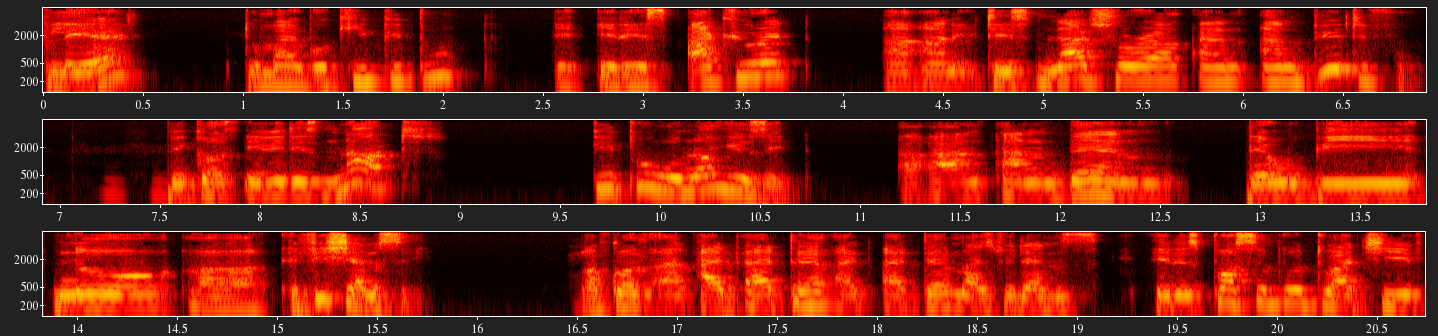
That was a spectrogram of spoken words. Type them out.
clear to my Boki people. it, it is accurate and it is natural and, and beautiful. Mm-hmm. Because if it is not, people will not use it. Uh, and, and then there will be no uh, efficiency. Of course, I, I, I, tell, I, I, tell my students it is possible to achieve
